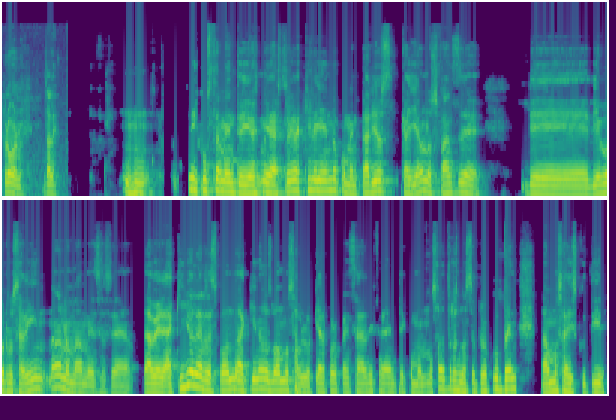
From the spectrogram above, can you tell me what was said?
Pero bueno, dale. Sí, justamente. Mira, estoy aquí leyendo comentarios. Cayeron los fans de, de Diego Rusarín, no, no mames, o sea, a ver, aquí yo le respondo, aquí no nos vamos a bloquear por pensar diferente como nosotros, no se preocupen, vamos a discutir.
